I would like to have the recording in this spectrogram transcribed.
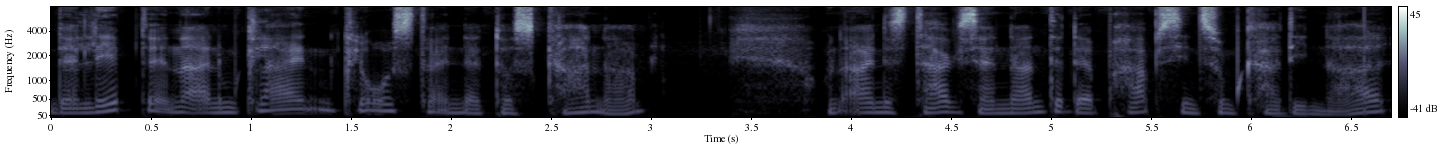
Und er lebte in einem kleinen Kloster in der Toskana. Und eines Tages ernannte der Papst ihn zum Kardinal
